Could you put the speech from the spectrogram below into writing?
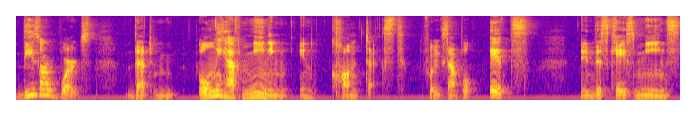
These are words that only have meaning in context. For example, it's, in this case, means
